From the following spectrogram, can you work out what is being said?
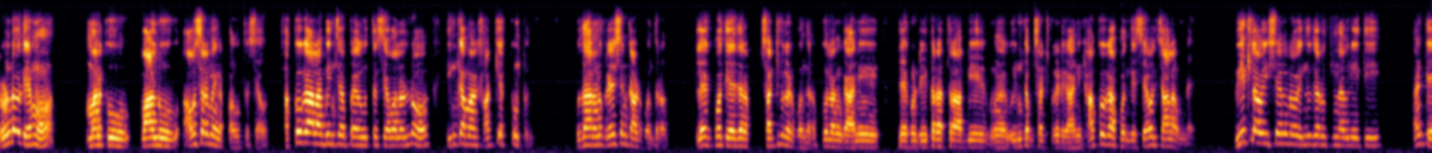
రెండవది ఏమో మనకు వాళ్ళు అవసరమైన ప్రభుత్వ సేవలు. హక్కుగా లభించే ప్రభుత్వ సేవలలో ఇంకా మనకు హక్కు ఎక్కువ ఉంటుంది. ఉదాహరణకు రేషన్ కార్డు పొందడం లేకపోతే ఏదైనా సర్టిఫికేట్ పొందడం కులం కానీ లేకుంటే ఇతరత్ర ఇన్కమ్ సర్టిఫికేట్ కానీ హక్కుగా పొందే సేవలు చాలా ఉన్నాయి. వీటిల విషయంలో ఎందుకు జరుగుతుంది అవినీతి? అంటే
